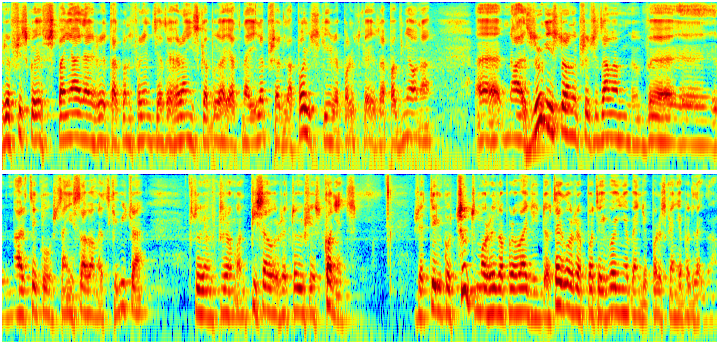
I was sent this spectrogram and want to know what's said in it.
że wszystko jest wspaniale, że ta konferencja teherańska była jak najlepsza dla Polski, że Polska jest zapewniona. E, no, a z drugiej strony przeczytałem w e, artykuł Stanisława Mackiewicza, którym, w którym on pisał, że to już jest koniec, że tylko cud może doprowadzić do tego, że po tej wojnie będzie Polska niepodległa.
